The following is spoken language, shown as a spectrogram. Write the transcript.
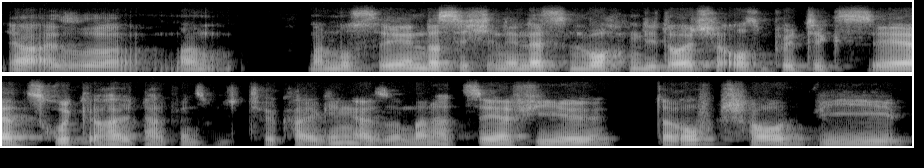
Ja, also man, man muss sehen, dass sich in den letzten Wochen die deutsche Außenpolitik sehr zurückgehalten hat, wenn es um die Türkei ging. Also man hat sehr viel darauf geschaut, wie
